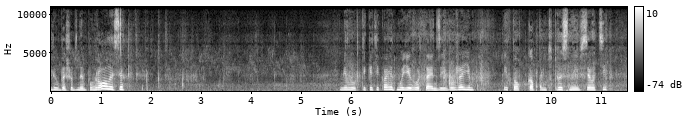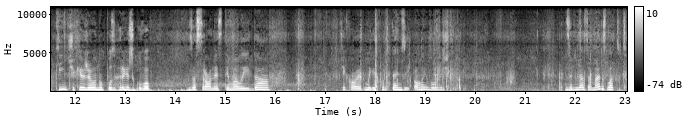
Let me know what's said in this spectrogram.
любить, щоб з ним погралися. Мілур тільки тікає від моїх гортензій, бо вже їм і так капут приснився. Оці кінчики вже воно позгришкував. Засранець ти малий, да. Тікає від моїх гортензій. Ой, божечки. Земля замерзла тут.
